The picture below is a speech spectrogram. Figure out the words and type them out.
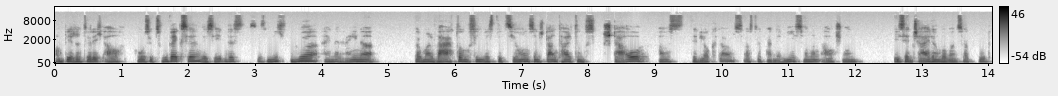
haben wir natürlich auch große Zuwächse. Wir sehen das. Es ist nicht nur ein reiner sag mal, Wartungs-, Investitions-, Instandhaltungsstau aus den Lockdowns, aus der Pandemie, sondern auch schon diese Entscheidung, wo man sagt, gut,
